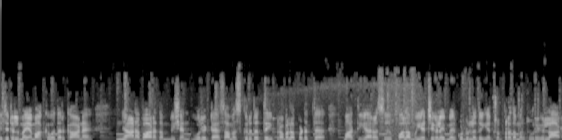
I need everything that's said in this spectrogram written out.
டிஜிட்டல் மயமாக்குவதற்கான ஞான பாரதம் மிஷன் உள்ளிட்ட சமஸ்கிருதத்தை பிரபலப்படுத்த மத்திய அரசு பல முயற்சி முயற்சிகளை மேற்கொண்டுள்ளது என்றும் பிரதமர் கூறியுள்ளார்.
